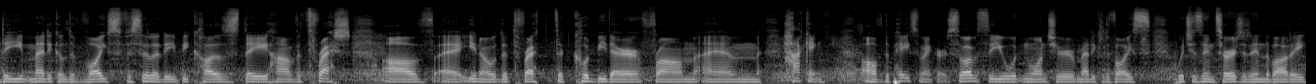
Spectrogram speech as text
the medical device facility because they have a threat of, uh, you know, the threat that could be there from um, hacking of the pacemakers. So obviously you wouldn't want your medical device, which is inserted in the body,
